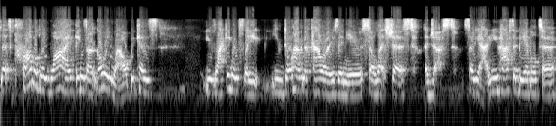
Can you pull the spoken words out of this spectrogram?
That's probably why things aren't going well because you're lacking in sleep, you don't have enough calories in you, so let's just adjust. So yeah, you have to be able to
